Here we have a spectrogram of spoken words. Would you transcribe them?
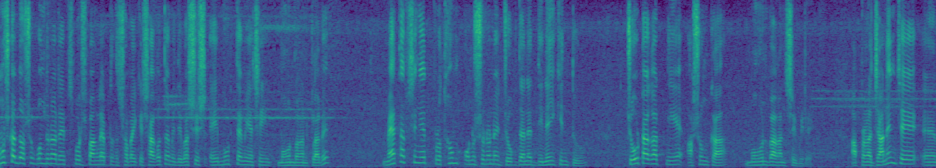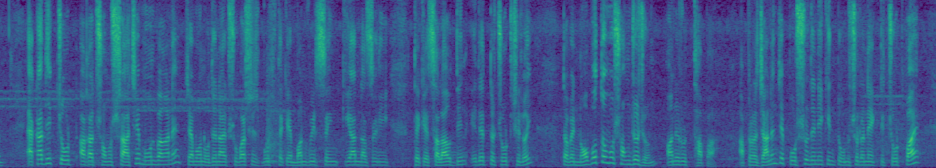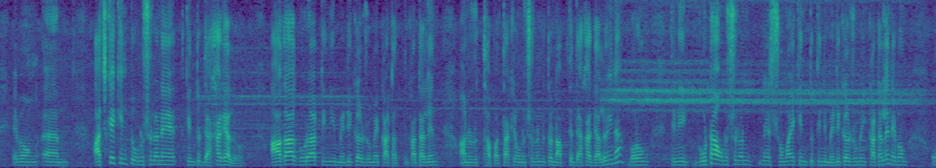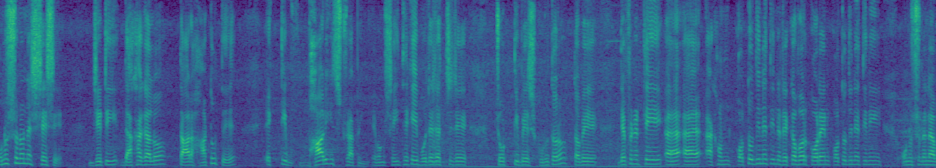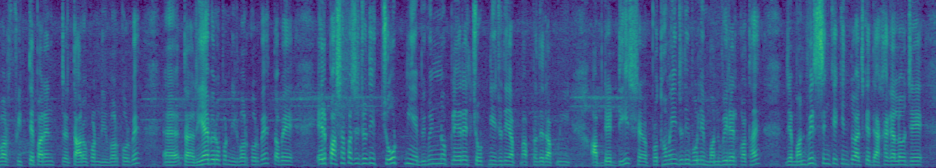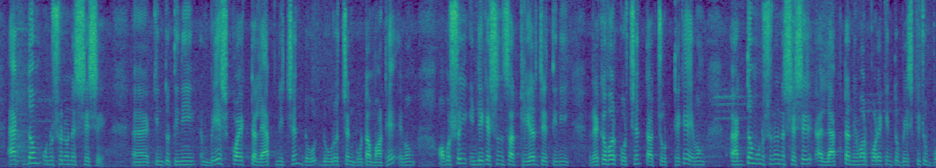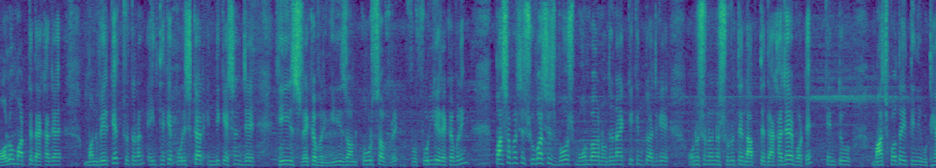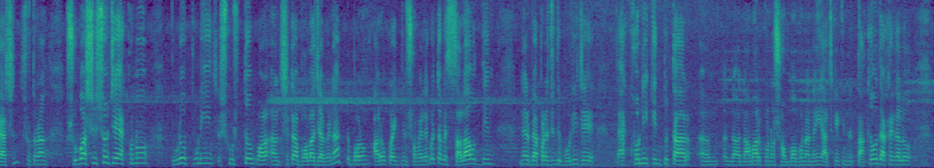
নমস্কার দর্শক বন্ধুরা রেড স্পোর্টস বাংলায় আপনাদের সবাইকে স্বাগত। আমি দেবাশিস। এই মুহূর্তে আমি আছি মোহনবাগান ক্লাবে। মেহতাব সিংয়ের প্রথম অনুশীলনে যোগদানের দিনেই কিন্তু চোট আঘাত নিয়ে আশঙ্কা মোহনবাগান শিবিরে। আপনারা জানেন যে একাধিক চোট আঘাত সমস্যা আছে মোহনবাগানে, যেমন অধিনায়ক সুভাষিস বোস থেকে মনবীর সিং, কিয়ান নাসিরি থেকে সালাউদ্দিন, এদের তো চোট ছিলই। তবে নবতম সংযোজন অনিরুদ্ধ থাপা। আপনারা জানেন যে পরশু দিনই কিন্তু অনুশীলনে একটি চোট পায় এবং আজকে কিন্তু অনুশীলনে কিন্তু দেখা গেল, আগা গোড়া তিনি মেডিকেল রুমে কাটা, কাটালেন অনিরুদ্ধ থাপা তাকে অনুশীলনে তো নামতে দেখা গেলই না, বরং তিনি গোটা অনুশীলনের সময় কিন্তু তিনি মেডিকেল রুমেই কাটালেন এবং অনুশীলনের শেষে যেটি দেখা গেল, তার হাঁটুতে একটি ভারী স্ট্র্যাপিং এবং সেই থেকেই বোঝা যাচ্ছে যে চোটটি বেশ গুরুতর। তবে ডেফিনেটলি এখন কতদিনে তিনি রিকভার করেন, কতদিনে তিনি অনুশীলনে আবার ফিরতে পারেন তার উপর নির্ভর করবে তা রিয়াবের ওপর নির্ভর করবে। তবে এর পাশাপাশি যদি চোট নিয়ে, বিভিন্ন প্লেয়ারের চোট নিয়ে যদি আপনাদের আপনি আপডেট দিই প্রথমেই যদি বলি মনবীরের কথায়, যে মনবীর সিংকে কিন্তু আজকে দেখা গেল যে একদম অনুশীলনের শেষে কিন্তু তিনি বেশ কয়েকটা ল্যাপ নিচ্ছেন দৌড়চ্ছেন গোটা মাঠে এবং অবশ্যই ইন্ডিকেশনস আর ক্লিয়ার যে তিনি রিকভার করছেন তার চোট থেকে এবং একদম অনুশীলনের শেষে ল্যাপটা নেওয়ার পরে কিন্তু বেশ কিছু বলও মারতে দেখা যায় মনভীরকে। সুতরাং এই থেকে পরিষ্কার ইন্ডিকেশন যে he is recovering he is on course of fully recovering পাশাপাশি সুভাষিস বোস, মোহনবাগান অধিনায়ককে কিন্তু আজকে অনুশীলনের শুরুতে নামতে দেখা যায় বটে, কিন্তু মাঝপথেই তিনি উঠে আসেন। সুতরাং সুভাষিসও যে এখনও পুরোপুরি সুস্থ সেটা বলা যাবে না, বরং আরও কয়েকদিন সময় লাগবে। তবে সালাউদ্দিনের ব্যাপারে যদি বলি যে এখনই কিন্তু তার নামার কোনো সম্ভাবনা নেই। আজকে কিন্তু তাকেও দেখা গেল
